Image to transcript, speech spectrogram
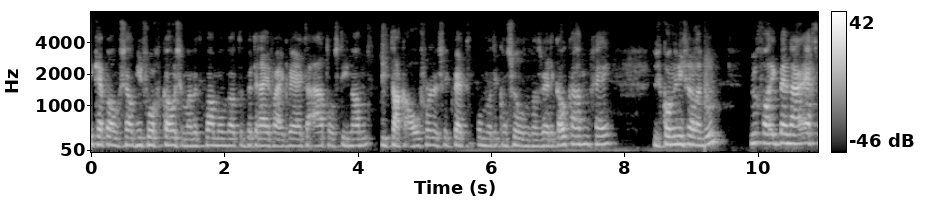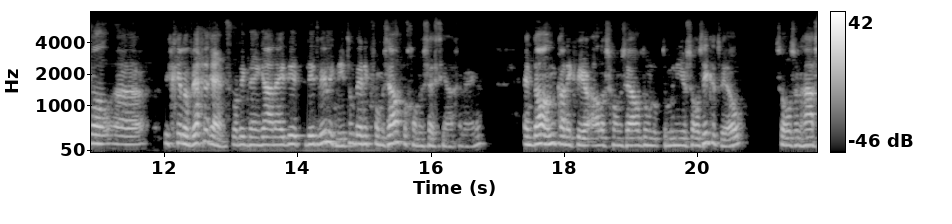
ik heb er zelf niet voor gekozen, maar dat kwam omdat het bedrijf waar ik werkte, Atos, die nam die tak over. Dus ik werd, omdat ik consultant was, werd ik ook KPMG. Dus ik kon er niet veel aan doen. In ieder geval, ik ben daar echt wel uh, gillend weggerend. Want ik denk, ja, nee, dit, dit wil ik niet. Toen ben ik voor mezelf begonnen, 16 jaar geleden. En dan kan ik weer alles gewoon zelf doen op de manier zoals ik het wil. Zoals een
